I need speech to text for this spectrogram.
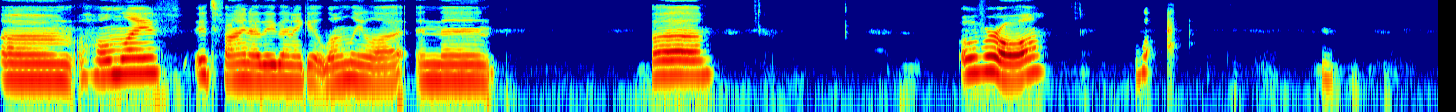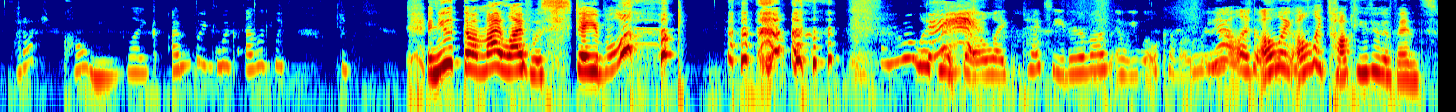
um, home life, it's fine other than I get lonely a lot. And then, um, overall, what? I- Why don't you call me? Like, I'm like, like, I would like. and you thought my life was stable. Legit though, like text either of us and we will come over. Yeah, like to I'll like. I'll like talk to you through the fence.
